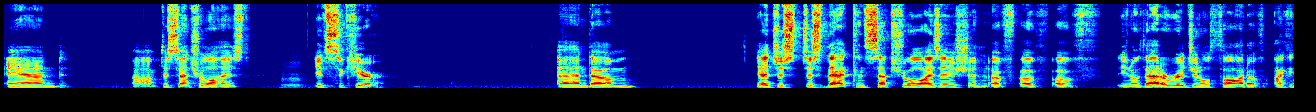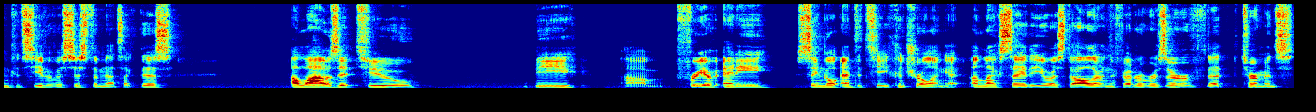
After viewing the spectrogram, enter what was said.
and um, decentralized, hmm it's secure. And um, yeah, just just that conceptualization of of of you know that original thought of I can conceive of a system that's like this allows it to be um, free of any single entity controlling it, unlike say the U.S. dollar and the Federal Reserve that determines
